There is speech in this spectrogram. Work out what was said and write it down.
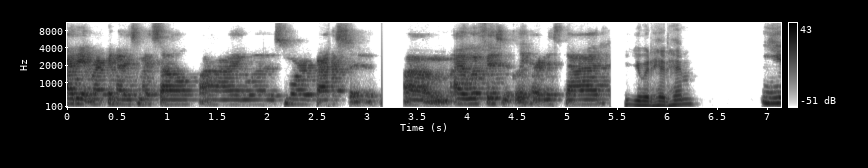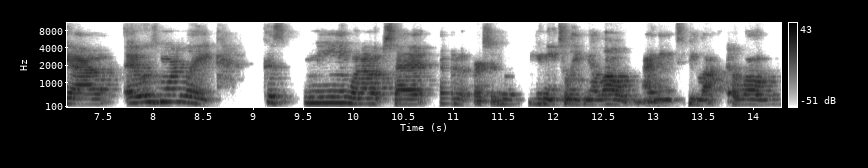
I didn't recognize myself. I was more aggressive. Um, I would physically hurt his dad. You would hit him? Yeah, it was more like because me, when I'm upset, I'm the person who you need to leave me alone. I need to be locked alone.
